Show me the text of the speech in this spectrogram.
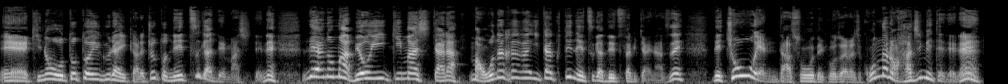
えー昨日、一昨日ぐらいからちょっと熱が出ましてね。で、あの、まあ、病院行きましたら、まあ、お腹が痛くて熱が出てたみたいなんですね。で、腸炎だそうでございまして、こんなの初めてでね、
